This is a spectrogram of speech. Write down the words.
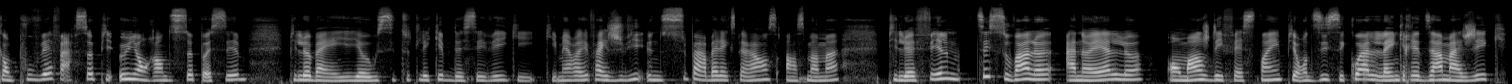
qu'on pouvait faire ça, puis eux, ils ont rendu ça possible. Puis là, ben, il y a aussi toute l'équipe de CV qui, est merveilleuse. Fait je vis une super belle expérience en ce moment. Puis le film, tu sais, souvent, là, à Noël, on mange des festins, puis on dit, c'est quoi l'ingrédient magique?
